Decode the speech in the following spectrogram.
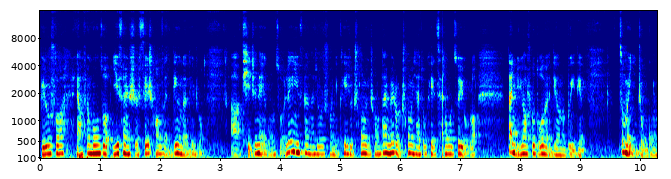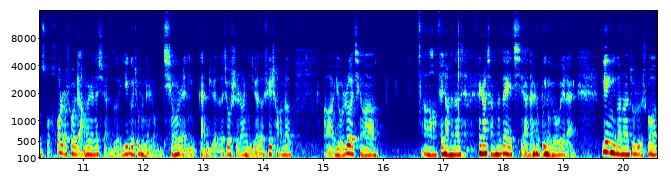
比如说两份工作，一份是非常稳定的那种，啊体制内工作，另一份呢就是说你可以去冲一冲，但没准冲一下就可以财务自由了。但你要说多稳定呢不一定，这么一种工作，或者说两个人的选择，一个就是那种情人感觉的，就是让你觉得非常的，啊有热情啊，啊非常跟他非常想跟他在一起啊，但是不一定有未来。另一个呢，就是说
